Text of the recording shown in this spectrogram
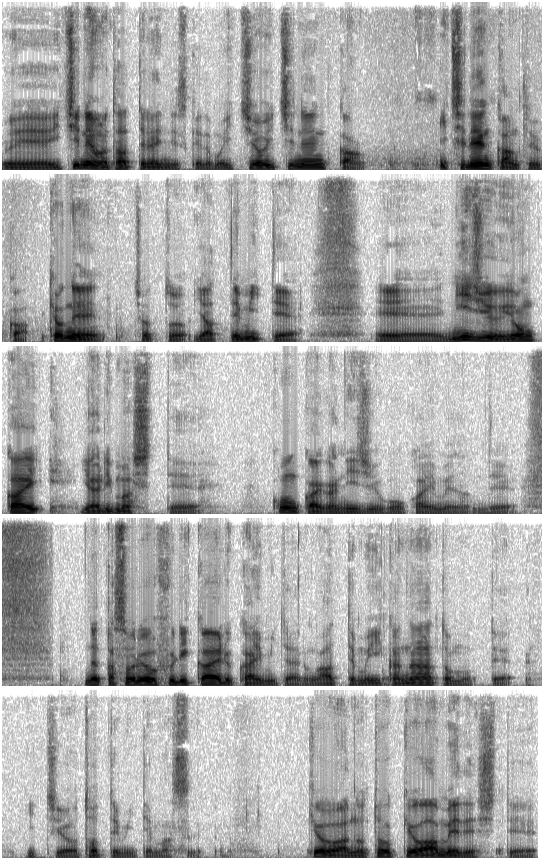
えー、1年は経ってないんですけども一応1年間1年間というか去年ちょっとやってみて、えー、24回やりまして今回が25回目なんでなんかそれを振り返る回みたいのがあってもいいかなと思って一応撮ってみてます。今日はあの東京雨でして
